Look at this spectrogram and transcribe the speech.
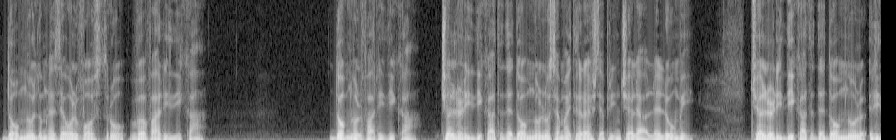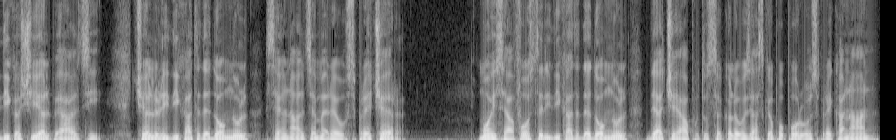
Domnul Dumnezeul vostru vă va ridica. Domnul va ridica. Cel ridicat de Domnul nu se mai târăște prin cele ale lumii. Cel ridicat de Domnul ridică și el pe alții. Cel ridicat de Domnul se înalță mereu spre cer. Moise a fost ridicat de Domnul, de aceea a putut să călăuzească poporul spre Canaan.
